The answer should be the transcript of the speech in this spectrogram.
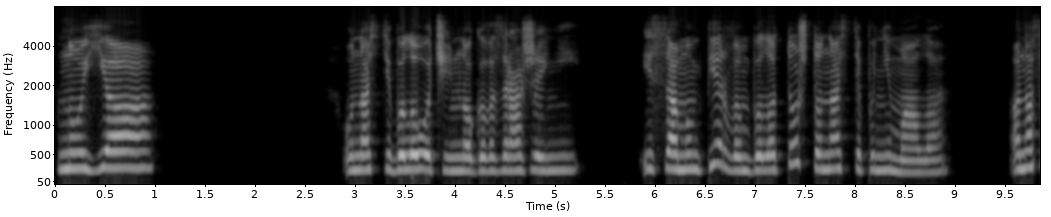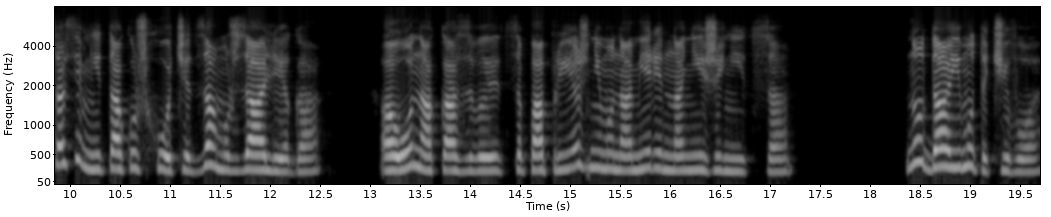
но я... У Насти было очень много возражений, и самым первым было то, что Настя понимала. Она совсем не так уж хочет замуж за Олега, а он, оказывается, по-прежнему намерен на ней жениться. Ну да, ему-то чего?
